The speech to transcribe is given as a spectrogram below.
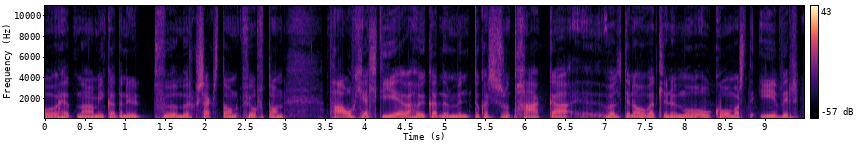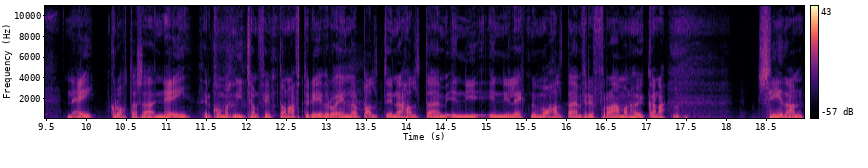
og hérna, mingatanir 2 mörg 16-14 þá held ég að haukarnir myndu kannski svona taka eh, völdin á vellinum og, og komast yfir. Nei, gróta sagði nei. Þeir komast 19-15 aftur yfir og einar baldin að halda þeim inn í, inn í leiknum og halda þeim fyrir framann haukana. Síðan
